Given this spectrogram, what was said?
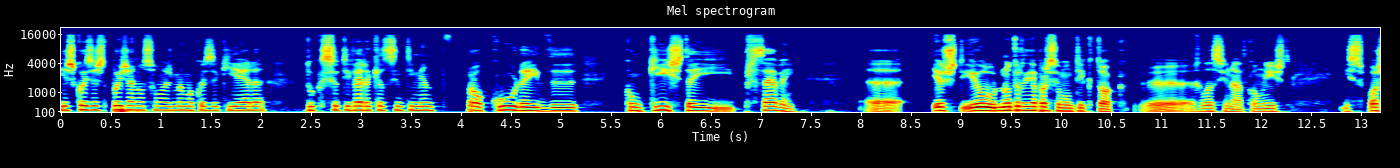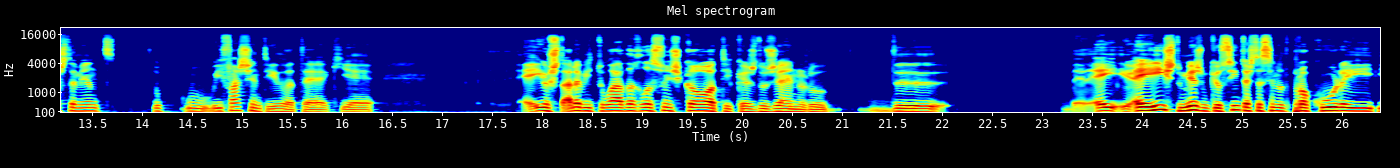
e as coisas depois já não são a mesma coisa que era do que se eu tiver aquele sentimento de procura e de conquista e percebem? Uh, eu, eu, no outro dia apareceu-me um TikTok uh, relacionado com isto e supostamente o, o, e faz sentido até que é, é eu estar habituado a relações caóticas do género de é, é isto mesmo que eu sinto, esta cena de procura e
